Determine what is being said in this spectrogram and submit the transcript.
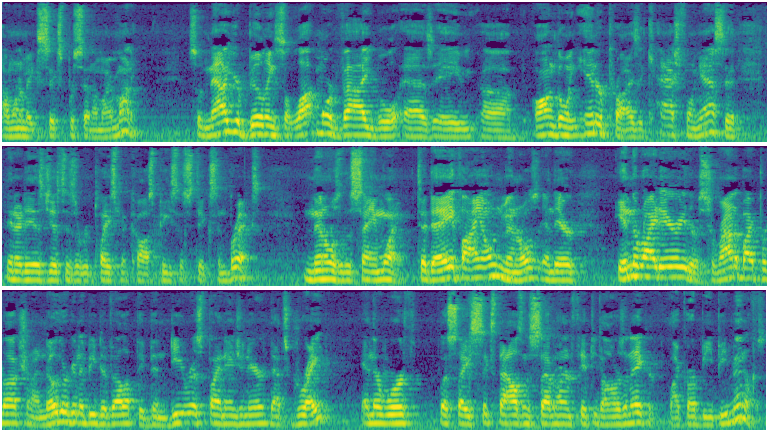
I want to make 6% on my money. So now your building is a lot more valuable as a uh, ongoing enterprise, a cash flowing asset, than it is just as a replacement cost piece of sticks and bricks. Minerals are the same way. Today, if I own minerals and they're in the right area, they're surrounded by production, I know they're going to be developed, they've been de-risked by an engineer, that's great, and they're worth, let's say, $6,750 an acre, like our BP minerals.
